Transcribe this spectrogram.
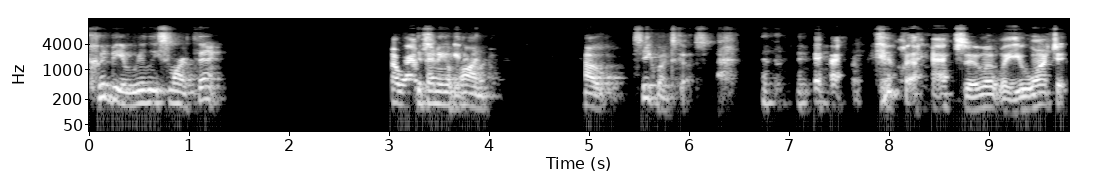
could be a really smart thing. Oh, depending upon how sequence goes. absolutely. You want to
